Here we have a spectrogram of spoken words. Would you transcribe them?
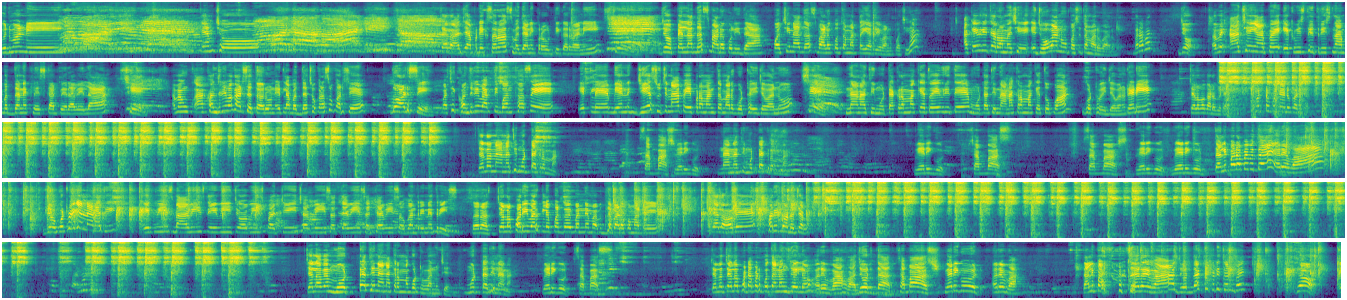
Good morning કેમ છો? ચાલો આજે આપણે એક સરસ મજાની પ્રવૃત્તિ કરવાની છે. જો પહેલા દસ બાળકો લીધા પછીના દસ બાળકો તમારે તૈયાર રહેવાનું પછી હા? આ કેવી રીતે રમે છે એ જોવાનું પછી તમારો વારો. બરાબર? જો હવે આ છે અહીંયા આપણે એકવીસથી ત્રીસના બધાને ફ્લેશ કાર્ડ પહેરાવેલા છે. હવે હું આ ખંજરી વગાડશે તરુણ એટલે બધા છોકરા શું કરશે? દોડશે. પછી ખંજરી વાગતી બંધ થશે એટલે બેન જે સૂચના આપે એ પ્રમાણે તમારે ગોઠવી જવાનું છે. નાનાથી મોટા ક્રમમાં કહેતો એવી રીતે મોટાથી નાના ક્રમમાં કહેતો પણ ગોઠવાઈ જવાનું. રેડી ચલો વગાડો બેટા. મોટું કુંડાડું કરજો. ચલો નાનાથી મોટા ક્રમમાં. શાબાશ વેરી ગુડ નાનાથી મોટા ક્રમમાં. વેરી ગુડ શાબાશ. શાબાશ. વેરી ગુડ વેરી ગુડ તાલી પાડો ભાઈ બધા અરે વાહ. જો, ગોઠવાઈ ગયા નાનાથી. એકવીસ, બાવીસ, ત્રેવીસ, ચોવીસ, પચીસ, છવ્વીસ, સત્યાવીસ, અઠ્યાવીસ, ઓગણત્રીસ ને ત્રીસ. સરસ. ચલો ફરી વાર ક્લેપ દો બંને બધા બાળકો માટે. ચલો, હવે ફરી દોડો, ચલો. ચલો હવે મોટાથી નાના ક્રમમાં ગોઠવવાનું છે. મોટાથી નાના. વેરી ગુડ શાબાશ. ચલો ચલો, ફટાફટ પોતાનો અંક જોઈ લો. અરે વાહ વાહ, જોરદાર. શાબાશ. વેરી ગુડ અરે વાહ. તાલી પાડ અરે વાહ, જોરદાર ટુકડી છે ને ભાઈ. જો,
